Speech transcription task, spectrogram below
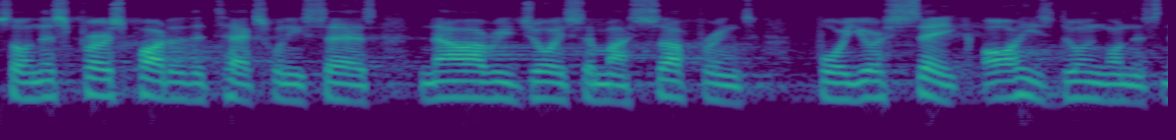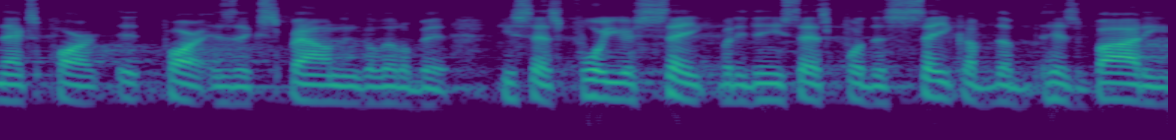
So, in this first part of the text, when he says, Now I rejoice in my sufferings for your sake, all he's doing on this next part, part is expounding a little bit. He says, for your sake, but then he says, for the sake of the, his body,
